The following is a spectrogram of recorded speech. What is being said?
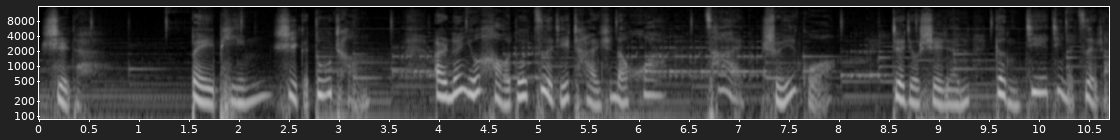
是的。北平是个都城，而能有好多自己产生的花、菜、水果，这就使人更接近了自然。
